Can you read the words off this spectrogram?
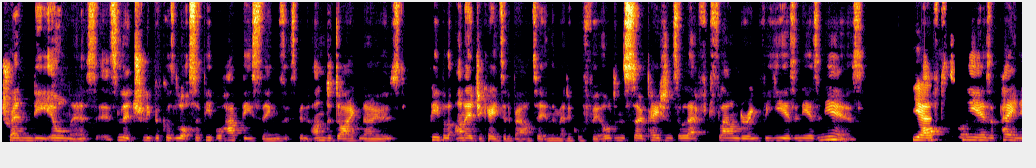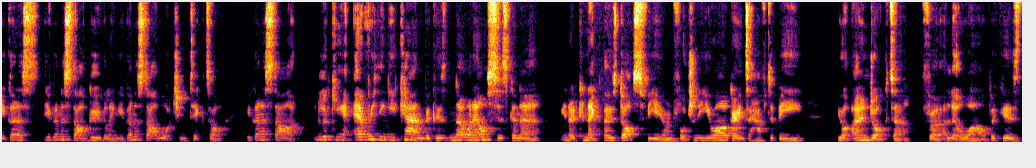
trendy illness. It's literally because lots of people have these things. It's been underdiagnosed. People are uneducated about it in the medical field, and so patients are left floundering for years and years and years. yes. After 20 years of pain, you're gonna you're gonna start googling. You're gonna start watching TikTok. You're gonna start looking at everything you can because no one else is gonna you know connect those dots for you. Unfortunately, you are going to have to be your own doctor for a little while because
